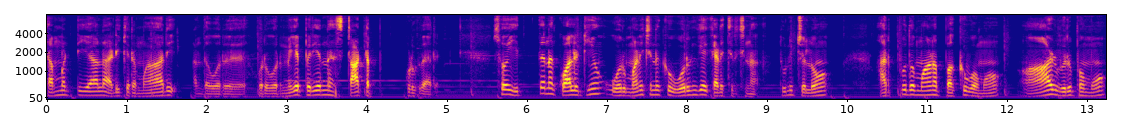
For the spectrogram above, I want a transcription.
சம்மட்டியால் அடிக்கிற மாதிரி அந்த ஒரு ஒரு ஒரு மிகப்பெரிய ஸ்டார்ட் அப் கொடுக்குறாரு. ஸோ இத்தனை குவாலிட்டியும் ஒரு மனுஷனுக்கு ஒருங்கே கிடச்சிருச்சுன்னா துணிச்சலும் அற்புதமான பக்குவமும் ஆழ் விருப்பமும்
